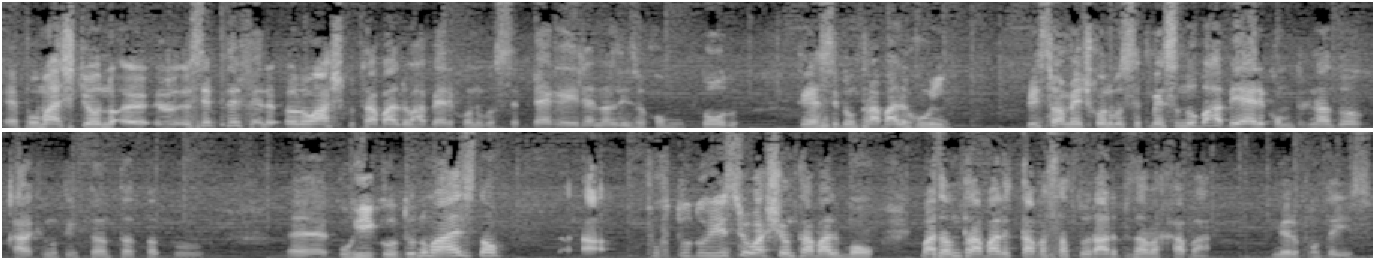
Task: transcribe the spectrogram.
É, por mais que eu, eu, eu sempre defendo, eu não acho que o trabalho do Barbieri, quando você pega ele e analisa como um todo, tenha sido um trabalho ruim. Principalmente quando você pensa no Barbieri como treinador, cara que não tem tanto, tanto é, currículo e tudo mais. Então, por tudo isso, eu achei um trabalho bom. Mas é um trabalho que estava saturado e precisava acabar. Primeiro ponto é isso.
